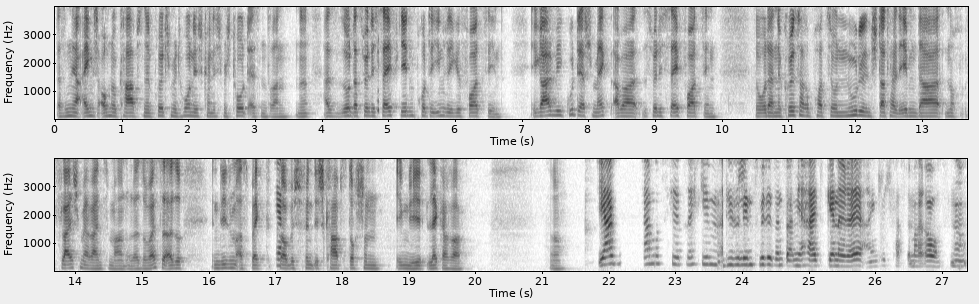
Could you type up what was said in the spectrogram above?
Das sind ja eigentlich auch nur Carbs, ne? Brötchen mit Honig könnte ich mich tot essen dran, ne? Also so, das würde ich safe jeden Proteinriegel vorziehen. Egal wie gut der schmeckt, aber das würde ich safe vorziehen. So, oder eine größere Portion Nudeln, statt halt eben da noch Fleisch mehr reinzumachen oder so, weißt du? Also in diesem Aspekt, ja. glaube ich, finde ich Carbs doch schon irgendwie leckerer. Ja. ja, da muss ich dir jetzt recht geben. Diese Lebensmittel sind bei mir halt generell eigentlich fast immer raus. Ne?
